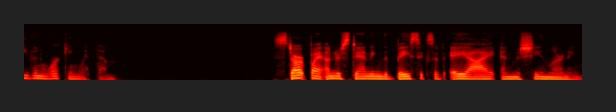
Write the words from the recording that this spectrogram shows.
even working with them? Start by understanding the basics of AI and machine learning.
